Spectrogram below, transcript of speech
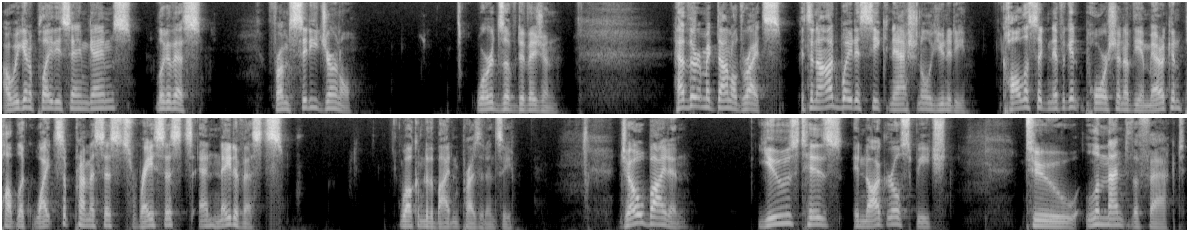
Are we going to play these same games? Look at this from City Journal. Words of division. Heather Mac Donald writes It's an odd way to seek national unity. Call a significant portion of the American public white supremacists, racists, and nativists. Welcome to the Biden presidency. Joe Biden used his inaugural speech to lament the fact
